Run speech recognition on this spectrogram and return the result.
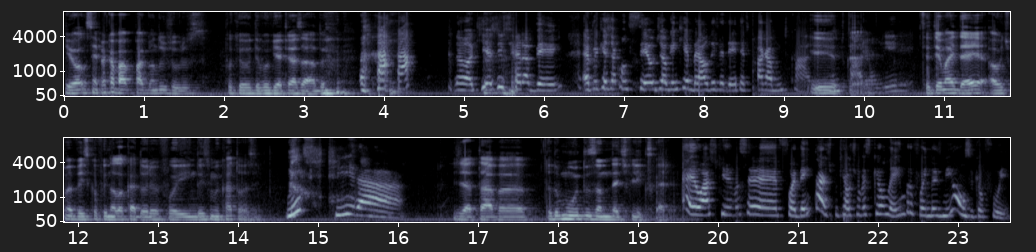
Eu sempre acabava pagando juros, porque eu devolvia atrasado. Não, aqui a gente era bem. É porque já aconteceu de alguém quebrar o DVD e teve que pagar muito caro. Muito caro. Você tem uma ideia? A última vez que eu fui na locadora foi em 2014. Mentira! Já tava todo mundo usando Netflix, cara. É, eu acho que você foi bem tarde, porque a última vez que eu lembro foi em 2011 que eu fui.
